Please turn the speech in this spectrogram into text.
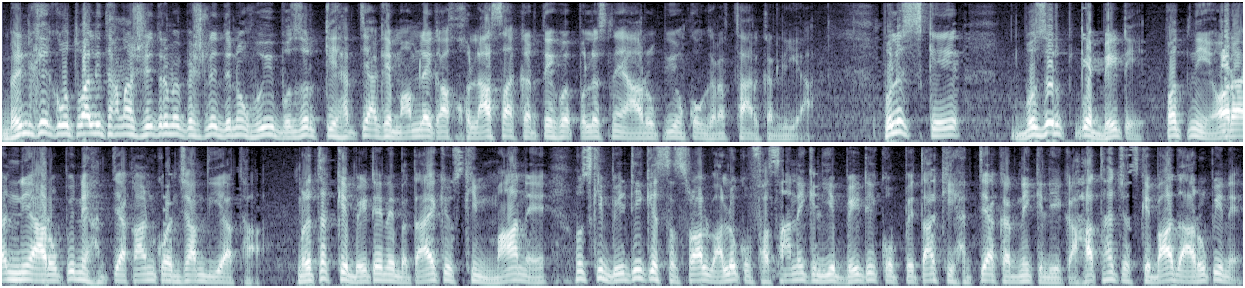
भिंड के कोतवाली थाना क्षेत्र में पिछले दिनों हुई बुज़ुर्ग की हत्या के मामले का खुलासा करते हुए पुलिस ने आरोपियों को गिरफ़्तार कर लिया। पुलिस के बुज़ुर्ग के बेटे, पत्नी और अन्य आरोपियों ने हत्याकांड को अंजाम दिया था। मृतक के बेटे ने बताया कि उसकी माँ ने उसकी बेटी के ससुराल वालों को फंसाने के लिए बेटे को पिता की हत्या करने के लिए कहा था, जिसके बाद आरोपी ने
